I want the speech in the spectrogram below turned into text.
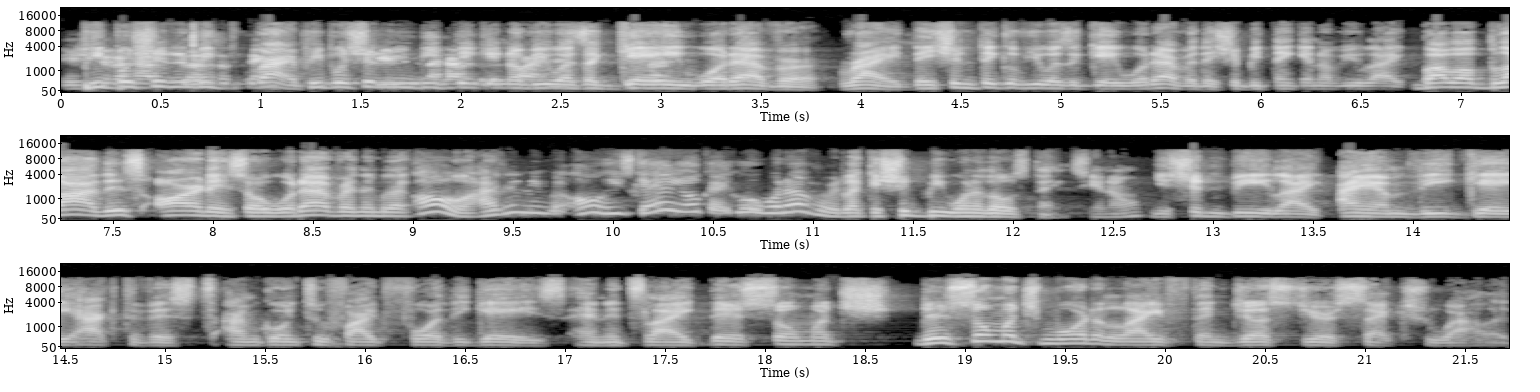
You people shouldn't be the thing. right. People shouldn't be thinking of you as a gay whatever. Right? They shouldn't think of you as a gay whatever. They should be thinking of you like blah blah blah. This artist or whatever, and they'd be like, oh, I didn't even. Oh, he's gay. Okay, cool, whatever. Like it should be one of those things. You know, you shouldn't be like, I am the gay activist. I'm going to fight for the gays. And it's like there's so much. There's so much more to life than just your sexuality,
